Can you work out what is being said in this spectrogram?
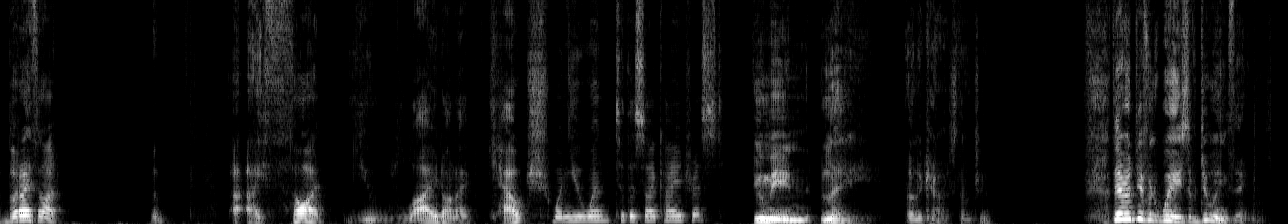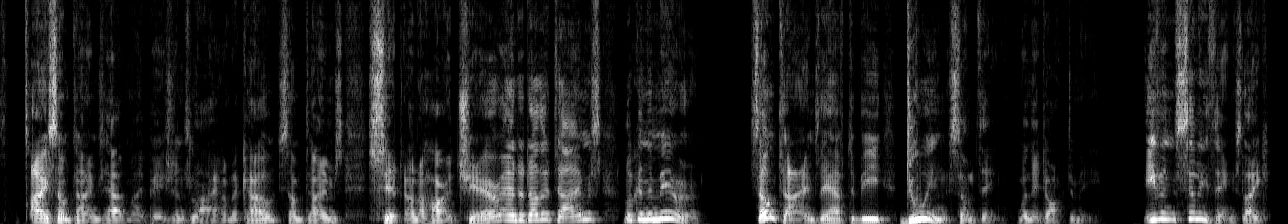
But I thought. I thought you lied on a couch when you went to the psychiatrist? You mean lay on a couch, don't you? There are different ways of doing things. I sometimes have my patients lie on a couch, sometimes sit on a hard chair, and at other times look in the mirror. Sometimes they have to be doing something when they talk to me. Even silly things like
